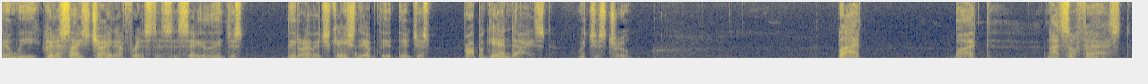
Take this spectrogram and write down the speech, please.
and we criticize China, for instance, and say they just they don't have education. They have they, they're just propagandized, which is true. But, but, not so fast.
